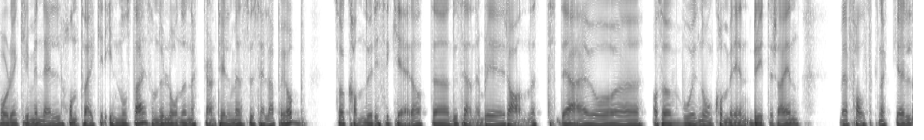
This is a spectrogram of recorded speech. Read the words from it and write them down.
får du en kriminell håndverker inn hos deg, som du låner nøkkelen til mens du selv er på jobb, så kan du risikere at du senere blir ranet. Det er jo altså hvor noen kommer inn, bryter seg inn med falsk nøkkel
